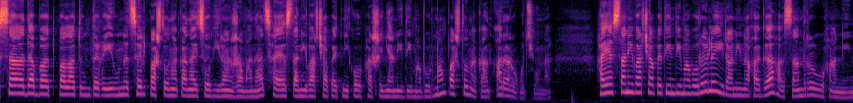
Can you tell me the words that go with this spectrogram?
Սաադաբադ պալատում տեղի ունեցել պաշտոնական այցով Իրան ժամանած Հայաստանի վարչապետ Նիկոլ Փաշինյանի դիմավորման պաշտոնական արարողությունը։ Հայաստանի վարչապետին դիմավորել է Իրանի նախագահ Հասան Ռոուհանին։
